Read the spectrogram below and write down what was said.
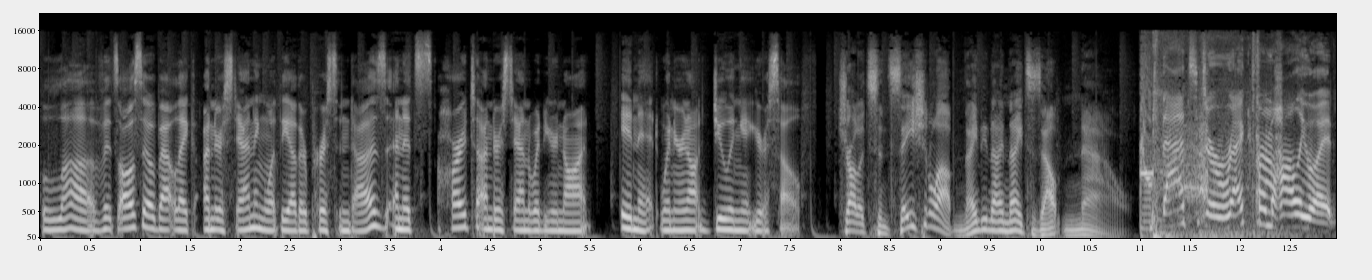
love, it's also about like understanding what the other person does. And it's hard to understand when you're not in it, when you're not doing it yourself. Charlotte's sensational album, 99 Nights, is out now. That's direct from Hollywood.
